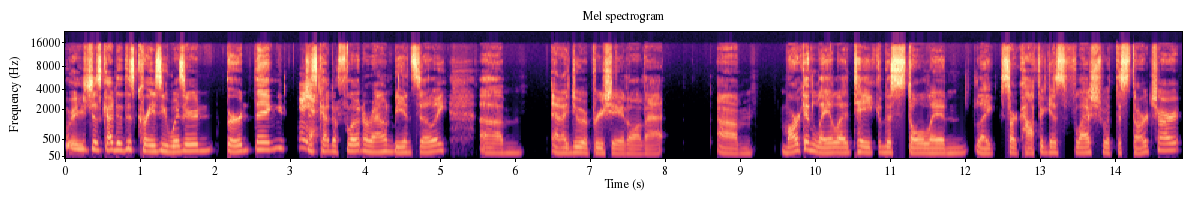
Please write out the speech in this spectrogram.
where he's just kind of this crazy wizard bird thing yeah. just kind of floating around being silly um and i do appreciate all that um mark and layla take the stolen like sarcophagus flesh with the star chart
